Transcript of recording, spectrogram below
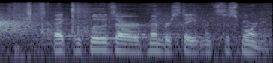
That concludes our member statements this morning.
